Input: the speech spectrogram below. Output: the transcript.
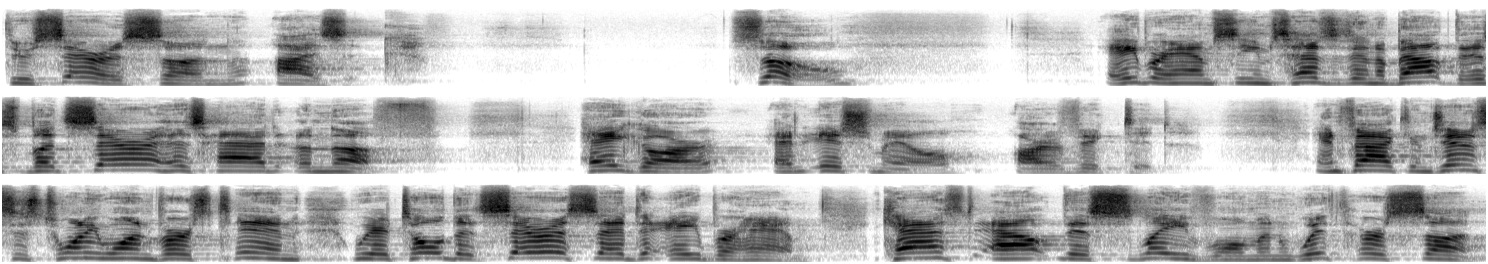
through Sarah's son, Isaac. So, Abraham seems hesitant about this, but Sarah has had enough. Hagar and Ishmael are evicted. In fact, in Genesis 21, verse 10, we are told that Sarah said to Abraham, Cast out this slave woman with her son,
